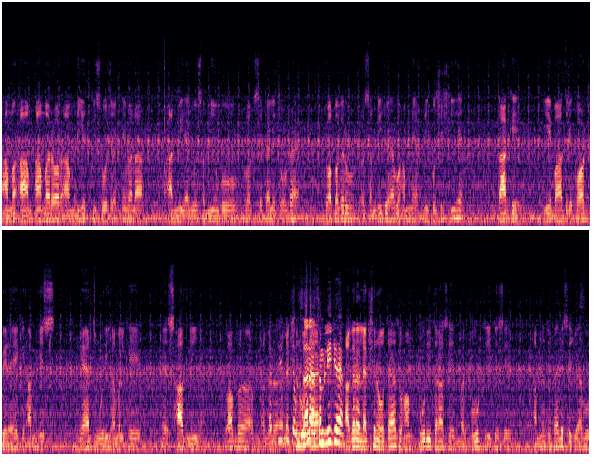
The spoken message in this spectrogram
आम, आम, आमर और आमरीत की सोच रखने वाला आदमी है जो असम्बलियों को वक्त से पहले तोड़ रहा है। तो अब अगर असम्बली जो है वो हमने अपनी कोशिश की है ताकि ये बात रिकॉर्ड पे रहे कि हम इस गैर जमहूरी अमल के साथ नहीं हैं। तो अब अगर इलेक्शन होता है है। अगर इलेक्शन होता है तो हम पूरी तरह से भरपूर तरीके से हमने तो पहले से जो है वो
